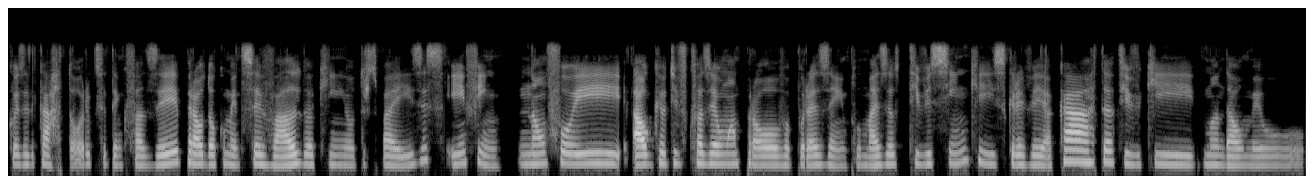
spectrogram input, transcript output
coisa de cartório que você tem que fazer para o documento ser válido aqui em outros países. E, enfim, não foi algo que eu tive que fazer uma prova, por exemplo, mas eu tive sim que escrever a carta, tive que mandar o meu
